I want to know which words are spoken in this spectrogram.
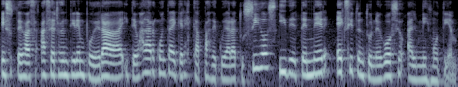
eso te va a hacer sentir empoderada y te vas a dar cuenta de que eres capaz de cuidar a tus hijos y de tener éxito en tu negocio al mismo tiempo.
